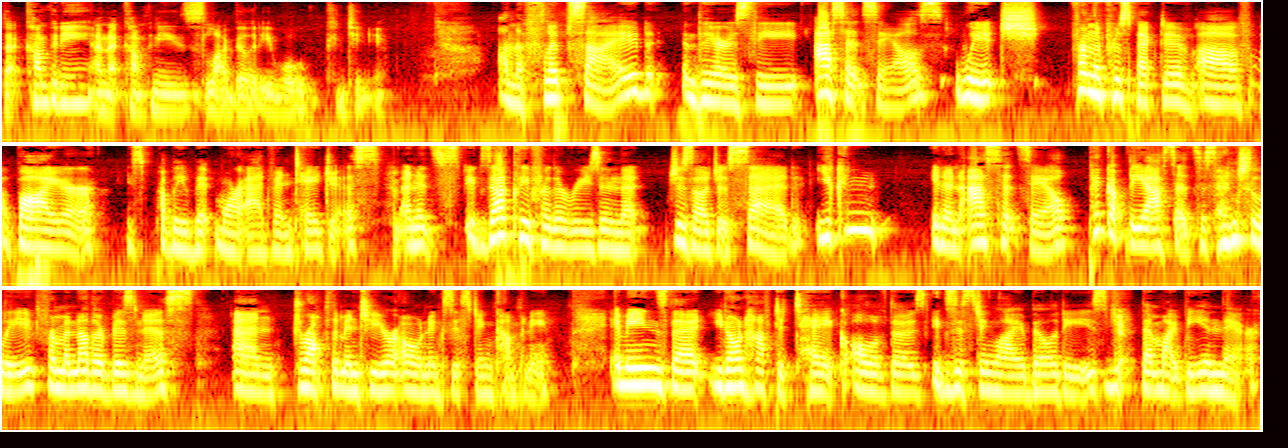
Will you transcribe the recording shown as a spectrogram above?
that company and that company's liability will continue. On the flip side, there's the asset sales, which, from the perspective of a buyer, is probably a bit more advantageous. And it's exactly for the reason that Giselle just said. You can, in an asset sale, pick up the assets essentially from another business and drop them into your own existing company. It means that you don't have to take all of those existing liabilities Yeah. that might be in there.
